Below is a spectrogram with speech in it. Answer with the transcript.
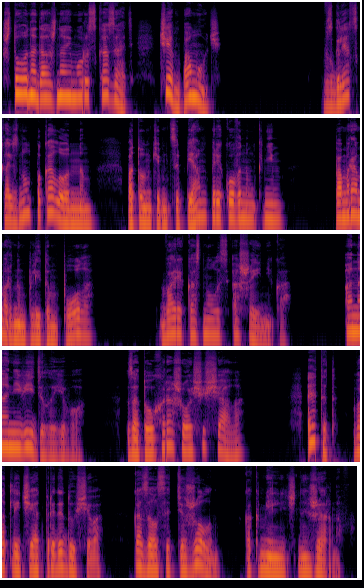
Что она должна ему рассказать, чем помочь? Взгляд скользнул по колоннам, по тонким цепям, прикованным к ним, по мраморным плитам пола. Варя коснулась ошейника. Она не видела его, зато хорошо ощущала. Этот, в отличие от предыдущего, казался тяжелым, как мельничный жернов.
